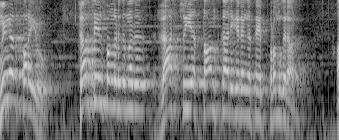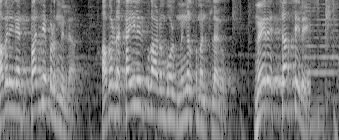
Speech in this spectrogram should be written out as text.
നിങ്ങൾ പറയൂ ചർച്ചയിൽ പങ്കെടുക്കുന്നത് രാഷ്ട്രീയ സാംസ്കാരിക രംഗത്തെ പ്രമുഖരാണ്. അവരെ ഞാൻ പരിചയപ്പെടുന്നില്ല. അവരുടെ കയ്യിലിരിപ്പ് കാണുമ്പോൾ നിങ്ങൾക്ക് മനസ്സിലാകും. നേരെ ചർച്ചയിലേക്ക്.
